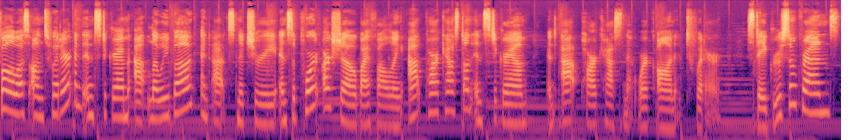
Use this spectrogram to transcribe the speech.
Follow us on Twitter and Instagram at Loeybug and at Snitchery, and support our show by following at Parcast on Instagram and at Parcast Network on Twitter. Stay gruesome, friends.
